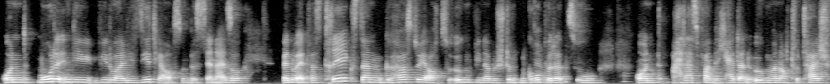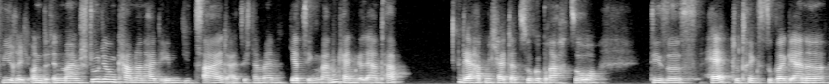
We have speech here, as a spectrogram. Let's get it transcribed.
Und Mode individualisiert ja auch so ein bisschen. Also wenn du etwas trägst, dann gehörst du ja auch zu irgendwie einer bestimmten Gruppe dazu. Und ach, das fand ich halt dann irgendwann auch total schwierig. Und in meinem Studium kam dann halt eben die Zeit, als ich dann meinen jetzigen Mann kennengelernt habe. Der hat mich halt dazu gebracht, so dieses, hä, du trägst super gerne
